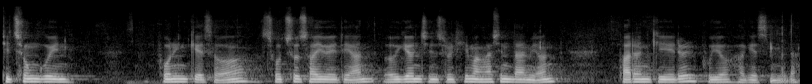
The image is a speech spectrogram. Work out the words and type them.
피청구인 본인께서 소추 사유에 대한 의견 진술 희망하신다면 발언 기회를 부여하겠습니다.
